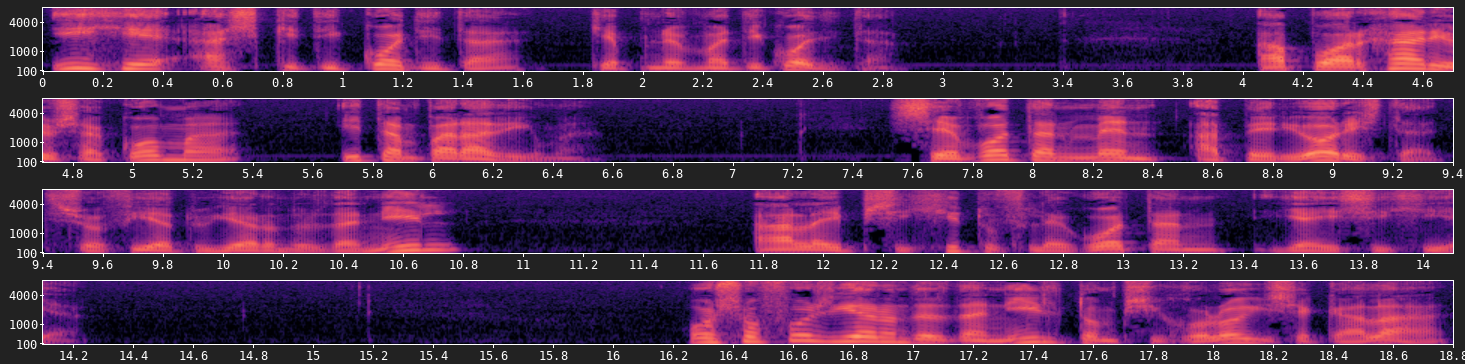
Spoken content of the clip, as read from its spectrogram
είχε ασκητικότητα και πνευματικότητα. Από αρχάριος ακόμα ήταν παράδειγμα. Σεβόταν μεν απεριόριστα τη σοφία του γέροντος Δανίλ, αλλά η ψυχή του φλεγόταν για ησυχία. Ο σοφός γέροντας Δανίλ τον ψυχολόγησε καλά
